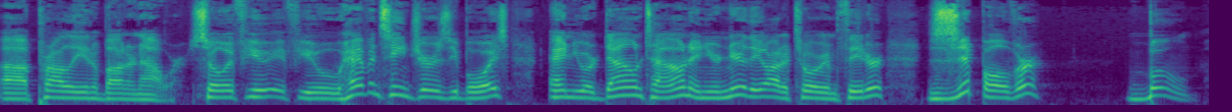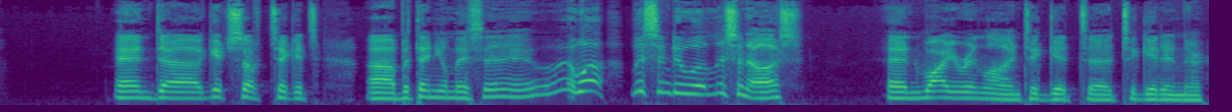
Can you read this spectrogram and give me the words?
uh, probably in about an hour. So if you if you haven't seen Jersey Boys and you're downtown and you're near the Auditorium Theater, zip over, boom, and uh, get yourself tickets. Uh, but then you'll miss. Uh, well, listen to uh, listen to us. And while you're in line to get uh, to get in there,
